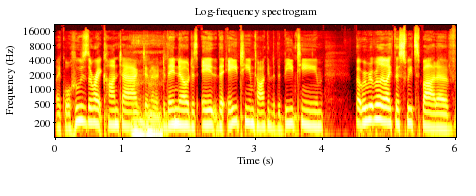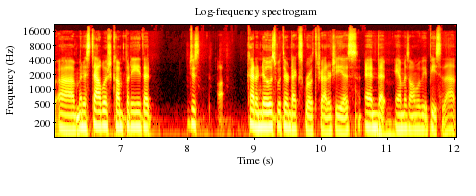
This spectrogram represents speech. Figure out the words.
like, well, who's the right contact, and do they know does a the A team talking to the B team? But we really like the sweet spot of um, an established company that just kind of knows what their next growth strategy is, and that Amazon would be a piece of that.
